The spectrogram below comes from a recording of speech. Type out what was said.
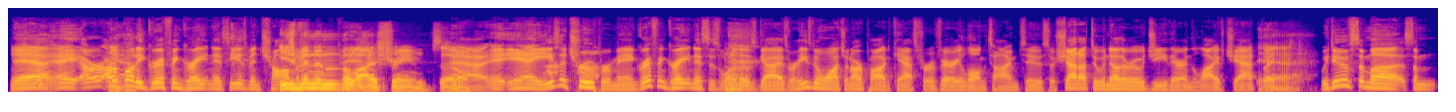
Yeah, hey, our, our Yeah. buddy Griffin Greatness, he has been chomping. He's been the in the bit. live stream, so Yeah, eh, yeah, he's a trooper, man. Griffin Greatness is one of those guys where he's been watching our podcast for a very long time too. So shout out to another OG there in the live chat. But yeah. we do have some uh some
